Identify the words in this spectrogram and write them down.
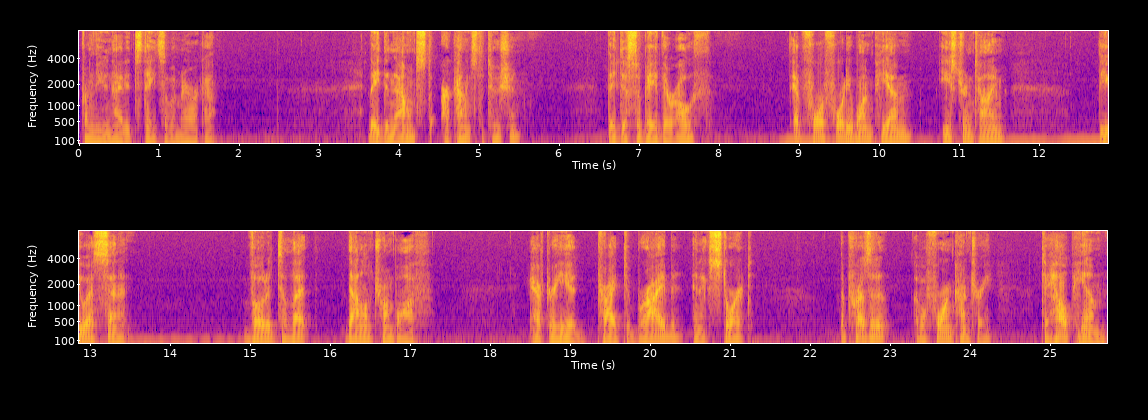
from the United States of America. They denounced our Constitution. They disobeyed their oath. At 4:41 p.m. Eastern Time, the US Senate voted to let Donald Trump off after he had tried to bribe and extort the president of a foreign country to help him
